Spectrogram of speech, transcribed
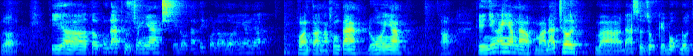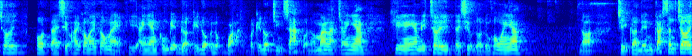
Rồi. Thì uh, tôi cũng đã thử cho anh em cái độ tan tích của nó rồi anh em nhé hoàn toàn là không tan đúng không anh em? Đó. Thì những anh em nào mà đã chơi và đã sử dụng cái bộ đồ chơi hột tài xỉu 2020 này thì anh em cũng biết được cái độ hiệu quả và cái độ chính xác của nó mang lại cho anh em khi anh em đi chơi tài xỉu rồi đúng không anh em? Đó chỉ cần đến các sân chơi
